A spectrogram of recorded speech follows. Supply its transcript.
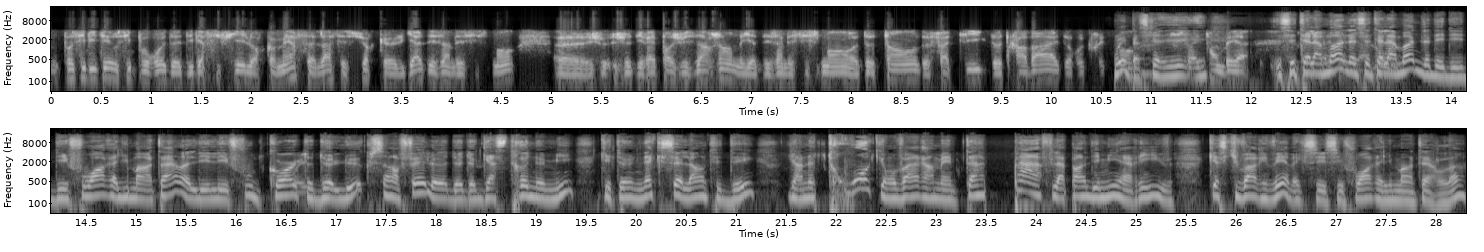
une possibilité aussi pour eux de diversifier leur commerce. Là, c'est sûr qu'il y a des investissements, euh, je, je dirais pas juste d'argent, mais il y a des investissements de temps, de fatigue, de travail, de recrutement. Oui, parce que c'était la mode, c'était la mode des, des, des, foires alimentaires, les, les food courts de luxe, en fait, de, de, gastronomie, qui était une excellente idée. Il y en a trois qui ont ouvert en même temps. Paf, la pandémie arrive. Qu'est-ce qui va arriver avec ces, ces foires alimentaires-là?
